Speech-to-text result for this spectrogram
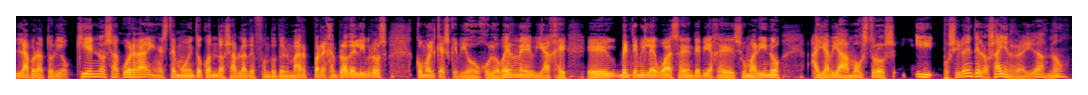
laboratorio. ¿Quién nos acuerda en este momento cuando se habla de fondo del mar? Por ejemplo, de libros como el que escribió Julio Verne, Viaje, eh, 20.000 leguas eh, de viaje submarino. Ahí había monstruos y posiblemente los hay en realidad, ¿no?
